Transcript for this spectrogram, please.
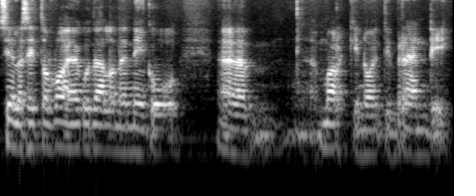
Siellä sitten on vaan joku tällainen niin kuin, ähm, markkinointibrändi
